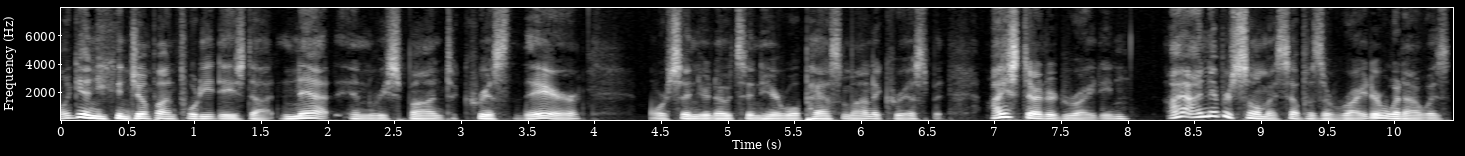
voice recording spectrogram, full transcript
Well, again, you can jump on 48days.net and respond to Chris there or send your notes in here. We'll pass them on to Chris. But I started writing. I, I never saw myself as a writer when I was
